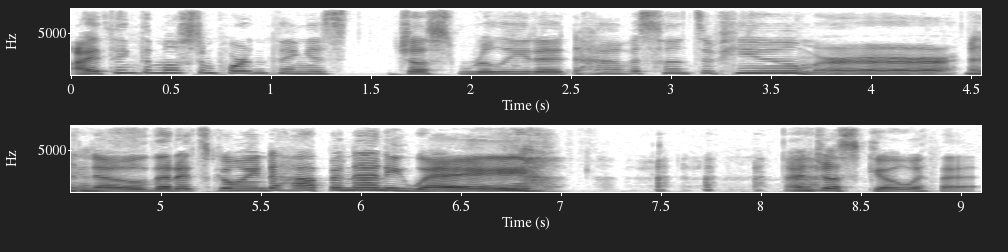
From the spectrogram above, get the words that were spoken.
i think the most important thing is just really to have a sense of humor and Yes. know that it's going to happen anyway and just go with it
